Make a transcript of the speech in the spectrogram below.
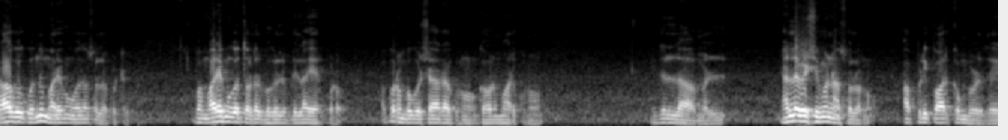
ராகுவுக்கு வந்து மறைமுகமாக தான் சொல்லப்பட்டிருக்கு. இப்போ மறைமுக தொடர்புகள் இப்படிலாம் ஏற்படும். அப்போ ரொம்ப உஷாராக இருக்கணும் கவனமாக இருக்கணும். இது இல்லாமல் நல்ல விஷயமும் நான் சொல்லணும். அப்படி பார்க்கும் பொழுது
